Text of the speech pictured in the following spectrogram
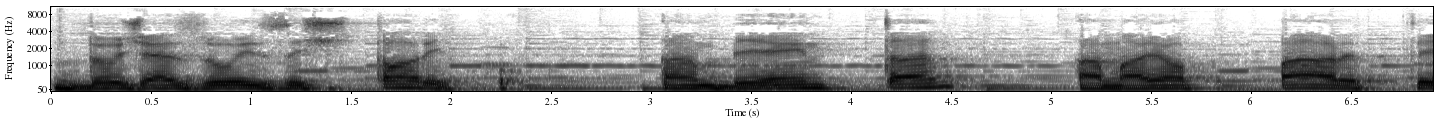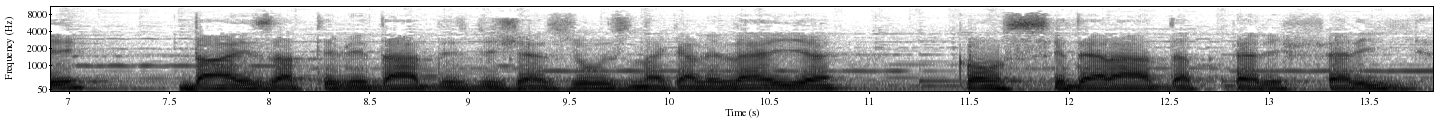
do Jesus histórico. Ambienta a maior parte das atividades de Jesus na Galileia considerada periferia.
